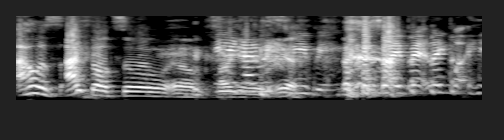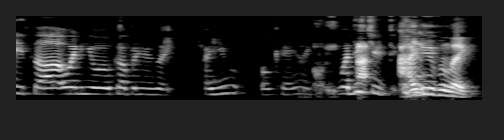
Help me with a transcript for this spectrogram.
I was, I felt so um, And your dad was. Yeah. sleeping. So I bet like what he thought when he woke up and he was like, Are you okay? Like what did you do? Oh, I didn't even like.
